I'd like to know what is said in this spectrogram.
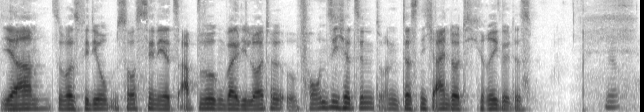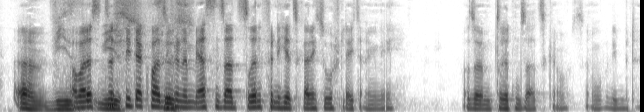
ja, sowas wie die Open Source Szene jetzt abwürgen, weil die Leute verunsichert sind und das nicht eindeutig geregelt ist. Ja. Ähm, wie, Aber das, wie das steht ja quasi schon im ersten Satz drin, finde ich jetzt gar nicht so schlecht eigentlich. Also im dritten Satz, genau. Ist irgendwo die Mitte.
